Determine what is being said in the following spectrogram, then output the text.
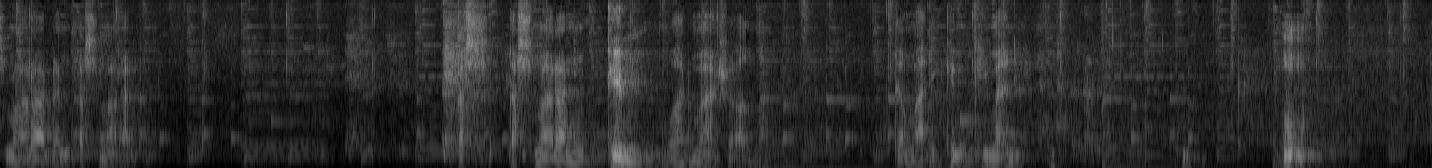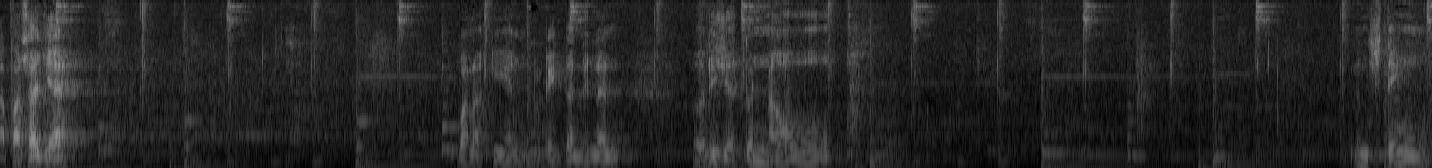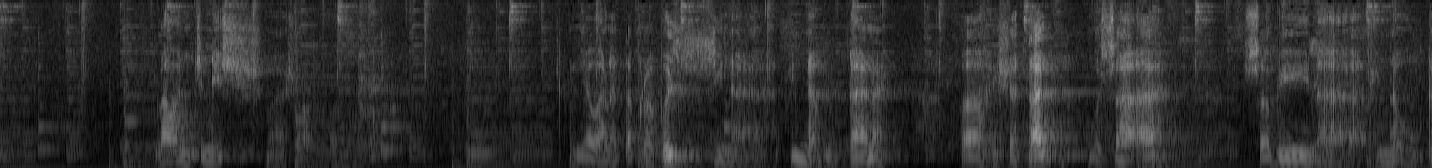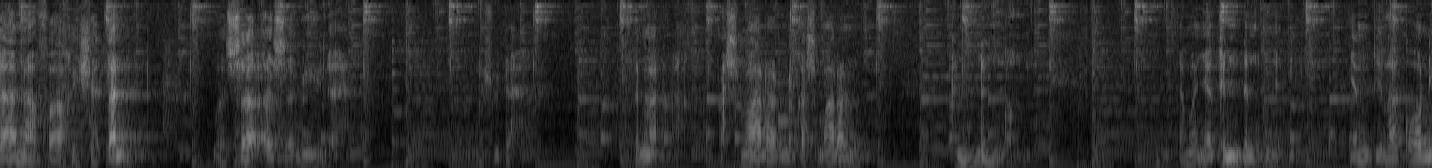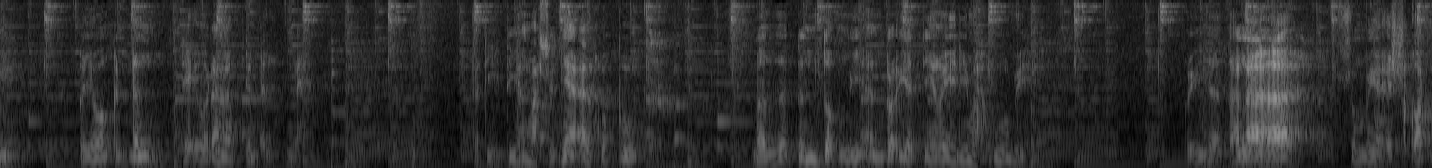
asmara dan kasmaran. Kas, kasmaran kim. Waduh masya Allah. Gak mari kim gimana? Apa saja? Apalagi yang berkaitan dengan rizatun nau. Insting lawan jenis Masya Allah. Hanya wala taqrabuz zina. Innahu kana fahisyatan wasa'a sabila. Innahu kana fahisyatan wasa'a sabila. Sudah. Kena kasmaran kasmaran gendeng bang namanya gendeng jadi yang dilakoni kayak orang gendeng dia orang gendeng. Nah. tadi itu yang maksudnya al hubbu ladzatun tu'mi an ru'yati ghairi mahbubi. Idza tanaha sumya isqat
